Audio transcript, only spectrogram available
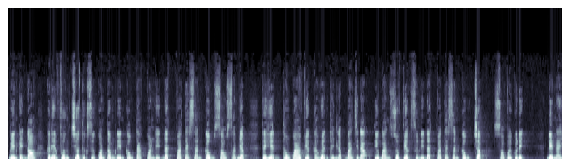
Bên cạnh đó, các địa phương chưa thực sự quan tâm đến công tác quản lý đất và tài sản công sau sắp nhập, thể hiện thông qua việc các huyện thành lập ban chỉ đạo, tiểu ban giúp việc xử lý đất và tài sản công chậm so với quy định. Đến nay,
